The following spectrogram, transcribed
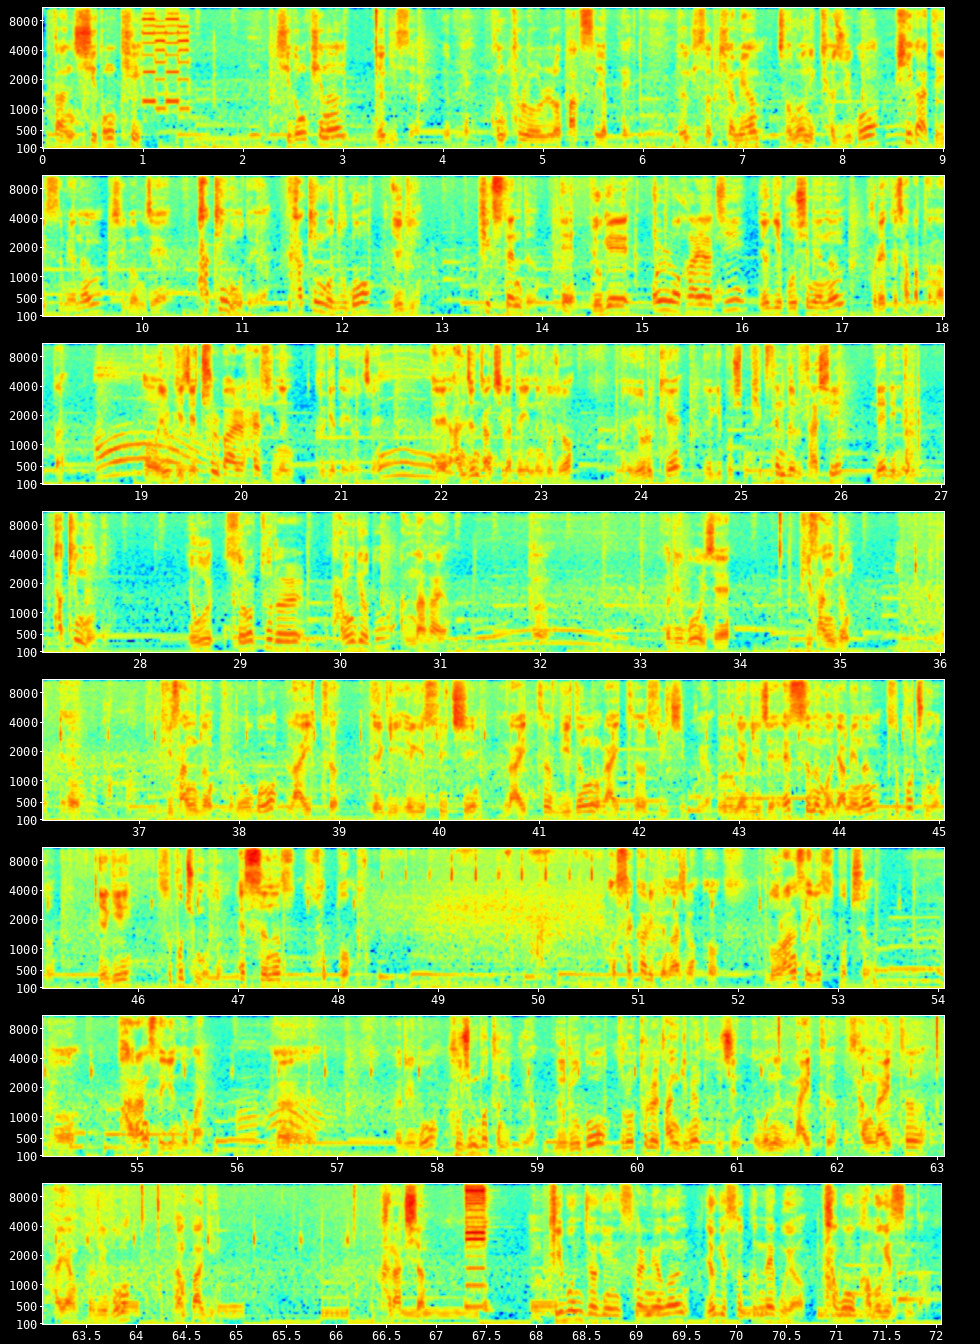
일단 시동키. 시동키는 여기 있어요 옆에. 컨트롤러 박스 옆에. 여기서 켜면 전원이 켜지고 P가 돼 있으면은 지금 이제 파킹 모드예요. 파킹 모드고 여기 킥스탠드 예, 요게 올라가야지 여기 보시면은 브레이크 잡았다 놨다 아. 어, 이렇게 이제 출발할 수 있는 그게 돼요 이제 오. 예, 안전 장치가 돼 있는 거죠 이렇게 여기 보시면 킥스탠드를 다시 내리면 파킹 모드 요걸 스로틀을 당겨도 안 나가요 어. 그리고 이제 비상등 그 옆에 네. 가면. 비상등 들어오고 라이트 여기 여기 스위치 라이트 미등 라이트 스위치 있고요. 음, 여기 이제 S는 뭐냐면은 스포츠 모드. 여기 스포츠 모드. S는 속도. 어, 색깔이 변하죠? 어, 노란색이 스포츠. 어, 파란색이 노말. 아하. 그리고 후진 버튼 있고요. 누르고 스로틀을 당기면 후진. 요거는 라이트 상라이트 하향. 그리고 깜빡이. 크락션 기본적인 설명은 여기서 끝내고요. 타고 가보겠습니다.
